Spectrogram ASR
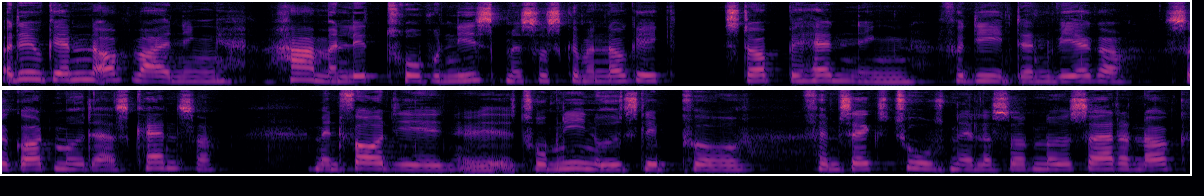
Og det er jo igen en opvejning. Har man lidt troponisme, så skal man nok ikke stoppe behandlingen, fordi den virker så godt mod deres cancer. Men får de øh, troponinudslip på 5-6.000 eller sådan noget, så er der nok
